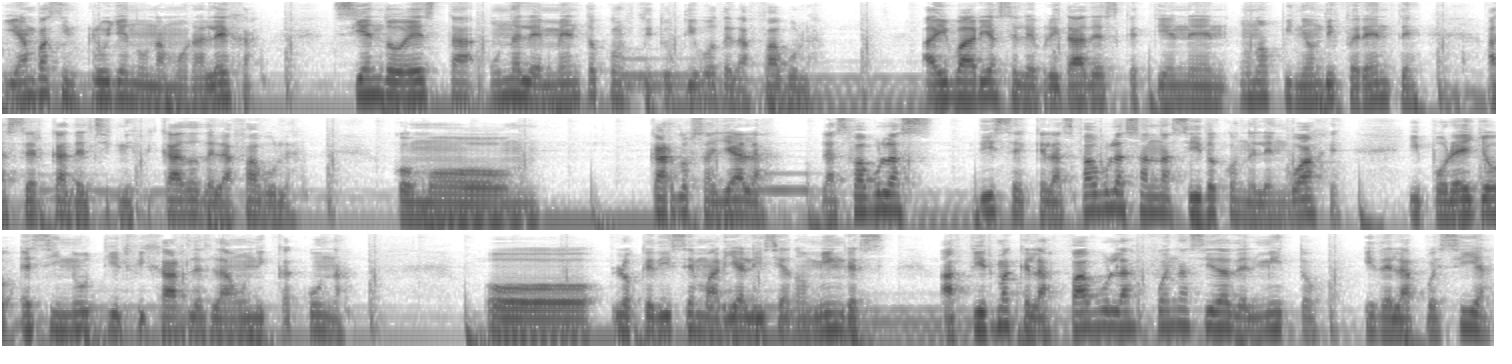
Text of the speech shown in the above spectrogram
y ambas incluyen una moraleja, siendo esta un elemento constitutivo de la fábula. Hay varias celebridades que tienen una opinión diferente acerca del significado de la fábula, como Carlos Ayala. Las fábulas dice que las fábulas han nacido con el lenguaje y por ello es inútil fijarles la única cuna. O lo que dice María Alicia Domínguez, afirma que la fábula fue nacida del mito y de la poesía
